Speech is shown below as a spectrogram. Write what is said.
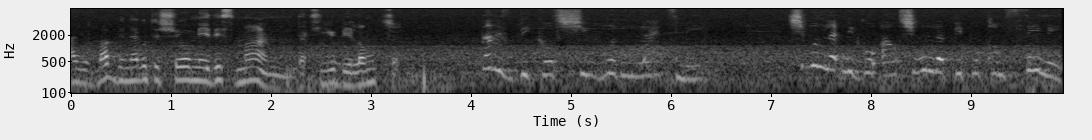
And you've not been able to show me this man that you belong to. That is because she wouldn't let me. She wouldn't let me go out. She wouldn't let people come see me.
